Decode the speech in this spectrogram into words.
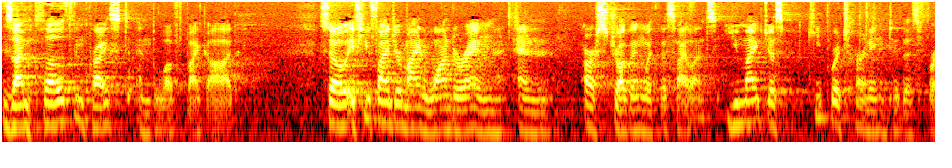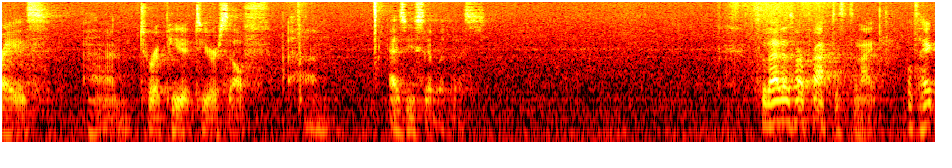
Is I'm clothed in Christ and beloved by God. So if you find your mind wandering and are struggling with the silence, you might just keep returning to this phrase um, to repeat it to yourself um, as you sit with this. So that is our practice tonight. We'll take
